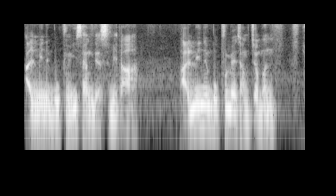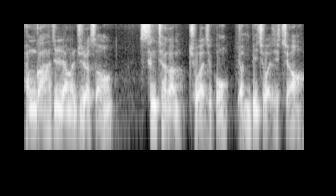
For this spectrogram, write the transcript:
알루미늄 부품이 사용됐습니다. 알루미늄 부품의 장점은 현가 하질량을 줄여서 승차감 좋아지고 연비 좋아지죠.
